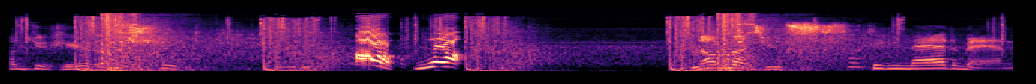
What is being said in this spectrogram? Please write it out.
How did you hear them shoot? Oh, what? Numbnuts, you fucking madman.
